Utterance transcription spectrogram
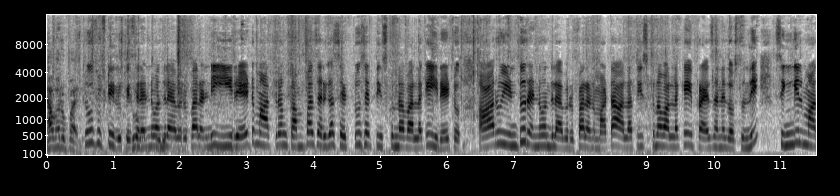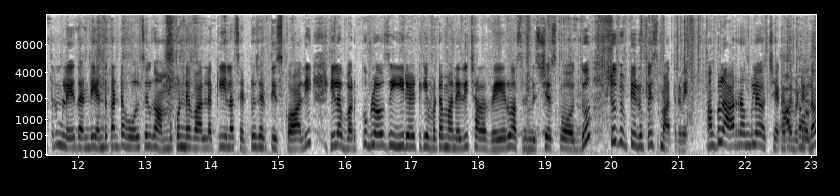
యాభై రూపాయలు. టూ ఫిఫ్టీ రూపీస్ రెండు వందల యాభై రూపాయలు అండి ఈ రేటు మాత్రం కంపల్సరిగా సెట్ టు సెట్ తీసుకున్న వాళ్ళకి ఈ రేటు ఆరు ఇంటూ రెండు వందల యాభై రూపాయలు అనమాట అలా తీసుకున్న వాళ్ళకి ఈ ప్రైస్ అనేది వస్తుంది. సింగిల్ మాత్రం లేదండి. ఎందుకంటే హోల్సేల్గా అమ్ముకునే వాళ్ళకి ఇలా సెట్ టు సెట్ తీసుకోవాలి. ఇలా వర్క్ బ్లౌజ్ ఈ రేట్కి ఇవ్వటం అనేది చాలా రేరు అసలు మిస్ చేసుకోవద్దు. టూ ఫిఫ్టీ రూపీస్ మాత్రమే. అంకుల్ ఆరు రంగులే వచ్చాయి కదా వీటిలో.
